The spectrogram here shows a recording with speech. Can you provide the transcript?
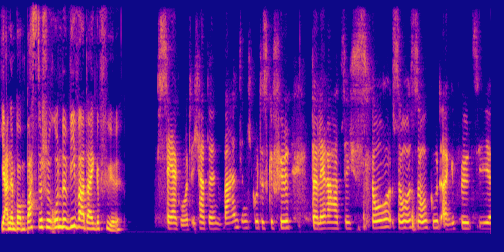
ja eine bombastische Runde. Wie war dein Gefühl? Sehr gut. Ich hatte ein wahnsinnig gutes Gefühl. Der Lehrer hat sich so, so, so gut angefühlt. Sie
